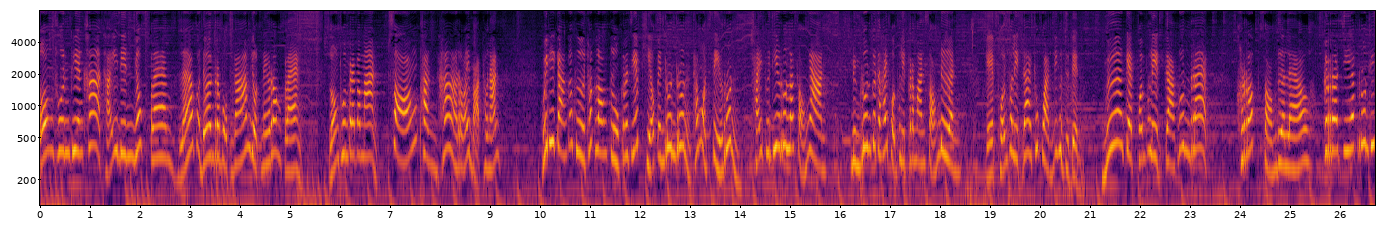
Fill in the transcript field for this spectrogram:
ลงทุนเพียงค่าไถดินยกแปลง แล้วก็เดินระบบน้ำหยดในร่องแปลง ลงทุนไปประมาณ 2,500 บาทเท่านั้น วิธีการก็คือทดลองปลูกกระเจี๊ยบเขียวเป็นรุ่นรุ่นๆทั้งหมด 4 รุ่น ใช้พื้นที่รุ่นละ 2 งาน 1 รุ่นก็จะให้ผลผลิตประมาณ 2 เดือน เก็บผลผลิตได้ทุกวันนี่คือจุดเด่น เมื่อเก็บผลผลิตจากรุ่นแรก ครบ 2 เดือนแล้ว กระเจี๊ยบรุ่นที่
